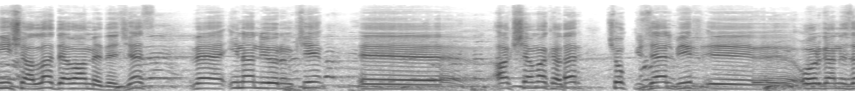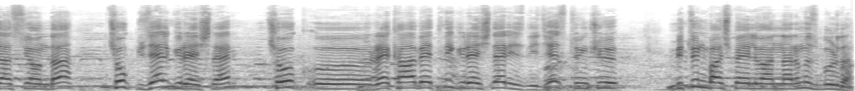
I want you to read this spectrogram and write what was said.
inşallah devam edeceğiz. Ve inanıyorum ki e, akşama kadar çok güzel bir e, organizasyonda çok güzel güreşler, çok e, rekabetli güreşler izleyeceğiz. Çünkü bütün baş pehlivanlarımız burada.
